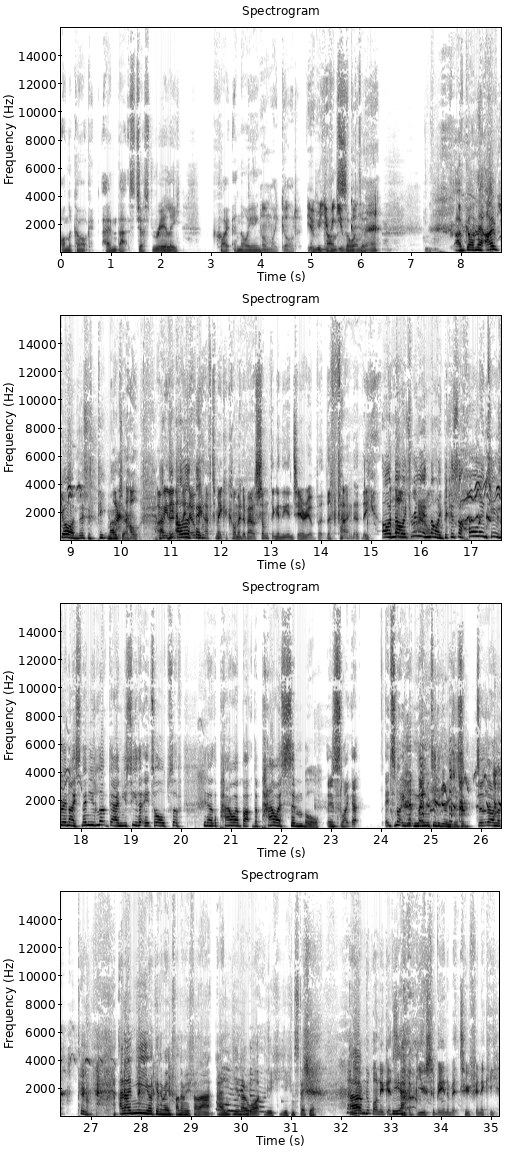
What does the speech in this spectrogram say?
on the cock. And that's just really quite annoying. Oh my god, you, You you, can't you've sort gone it. there. I've gone there. I've gone. This is peak mojo. Wow. Uh, I mean, the I, I know thing- we have to make a comment about something in the interior, but the fact that the Oh no, Oh, it's really wow. annoying because the whole interior is really nice, and then you look down, you see that it's all sort of, you know, the power, but the power symbol is like a, It's not even 90 degrees. It's just on the peak. And I knew you were going to make fun of me for that. And Oh you know God. what? You, you can stick it. And I'm Um, the one who gets the- abused for being a bit too finicky.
